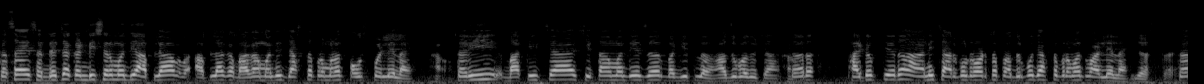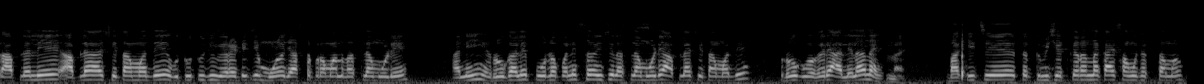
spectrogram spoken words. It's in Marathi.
कसं आहे सध्याच्या कंडिशनमध्ये आपल्या आपल्या भागामध्ये जास्त प्रमाणात पाऊस पडलेला आहे. हो. तरी बाकीच्या शेतामध्ये जर बघितलं आजूबाजूच्या हा. तर फायटोप्टेरा आणि चार्कोल रॉडचा प्रादुर्भाव जास्त प्रमाणात वाढलेला आहे. जास्त आहे. तर आपल्याला आपल्या शेतामध्ये हुतुतुजी व्हेरायटीचे मुळं जास्त प्रमाणात असल्यामुळे आणि रोगाले पूर्णपणे सहनशील असल्यामुळे आपल्या शेतामध्ये रोग वगैरे आलेला नाही. नाही. बाकीचे तर तुम्ही शेतकऱ्यांना काय सांगू शकता मग?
